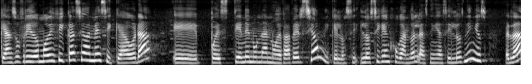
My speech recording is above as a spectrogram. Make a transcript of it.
que han sufrido modificaciones y que ahora eh, pues tienen una nueva versión y que lo, siguen jugando las niñas y los niños, ¿verdad?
